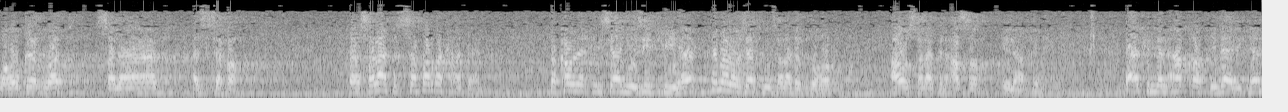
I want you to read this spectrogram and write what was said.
وأقرت صلاة السفر. فصلاة السفر ركعتان. فكون الإنسان يزيد فيها كما لو زاد في صلاة الظهر أو صلاة العصر إلى آخره. لكن الأقرب في ذلك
